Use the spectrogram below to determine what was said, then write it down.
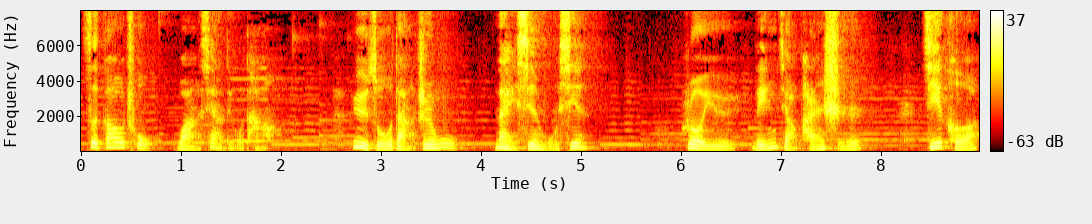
自高处往下流淌，欲阻挡之物，耐心无限。若遇菱角磐石，即可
